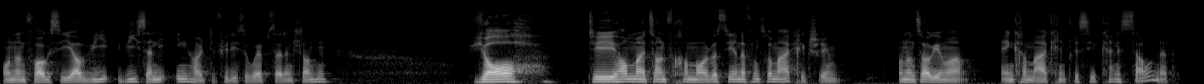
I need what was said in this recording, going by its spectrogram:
und dann fragen sie, ja, wie, wie sind die Inhalte für diese Website entstanden? Ja, die haben wir jetzt einfach einmal basierend auf unserer Marke geschrieben. Und dann sage ich immer, eine Marke interessiert keine Sau nicht.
